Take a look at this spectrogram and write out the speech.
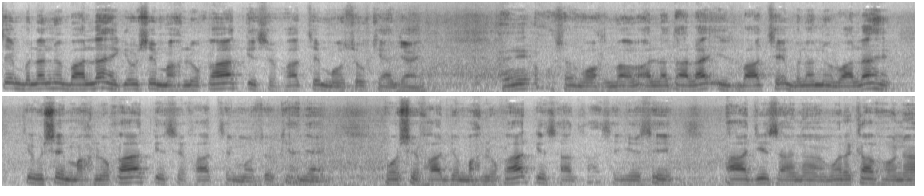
سے بلند میں بالا ہے کہ اسے معلومات کی صفات سے موصوف کیا جائے۔ یعنی اللہ تعالیٰ اس بات سے بلند میں والا ہے کہ اسے معلومات کی صفات سے موصوف کیا جائے۔ وہ صفات جو معلومات کے ساتھ خاص ہے جیسے عاجز آنا مرکب ہونا،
